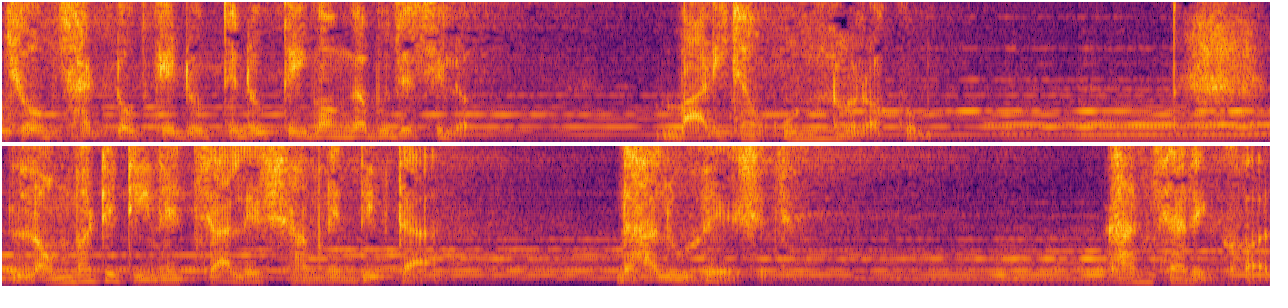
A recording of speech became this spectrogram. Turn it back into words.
ঝোপঝাড় টপকে ঢুকতে ঢুকতেই গঙ্গা বুঝেছিল, বাড়িটা অন্য রকম লম্বাটে টিনের চালের সামনের দিকটা ঢালু হয়ে এসেছে। খানচারেক ঘর।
